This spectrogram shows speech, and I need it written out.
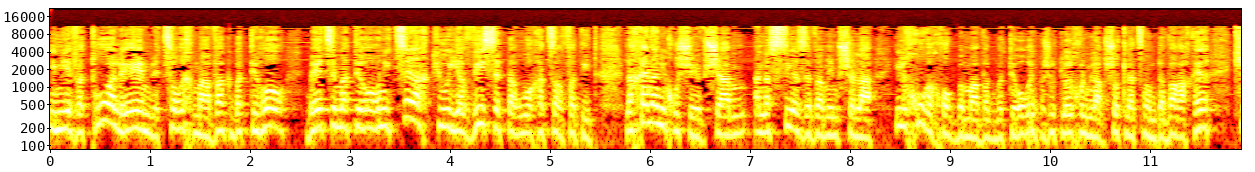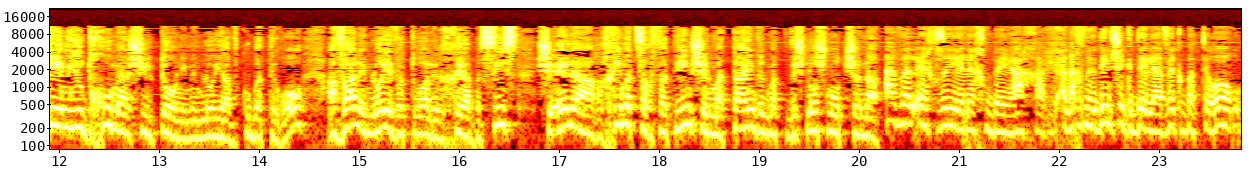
אם יוותרו עליהם לצורך מאבק בטרור, בעצם הטרור ניצח, כי הוא יביס את הרוח הצרפתית. לכן אני חושב שהנשיא הזה והממשלה ילכו רחוק במאבק בטרור, הם פשוט לא יכולים להרשות לעצמם דבר אחר, כי הם יודחו מהשלטון אם הם לא יאבקו בטרור, אבל הם לא יוותרו על ערכי הבסיס, שאלה הערכים הצרפתיים של 200 ו-300 שנה. אבל איך זה ילך ביחד? אנחנו יודעים שכדי להיאבק בטרור,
